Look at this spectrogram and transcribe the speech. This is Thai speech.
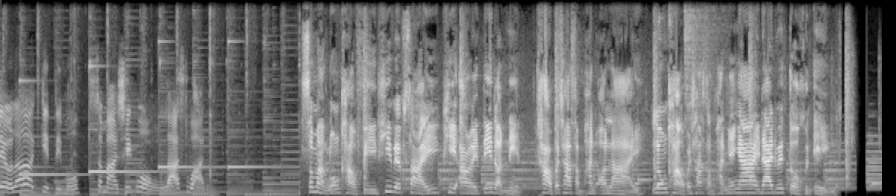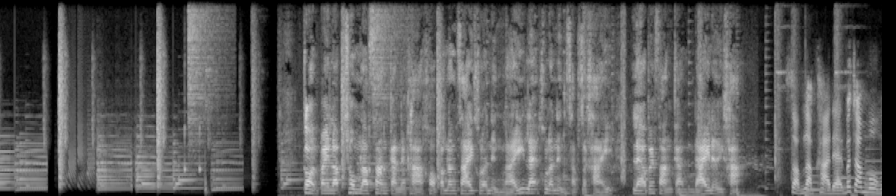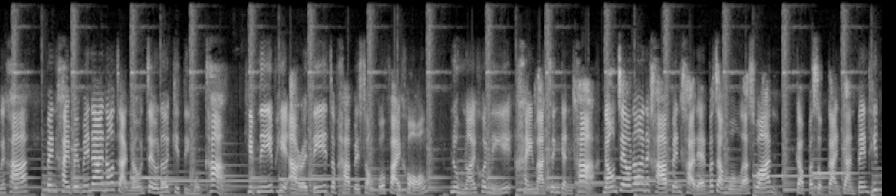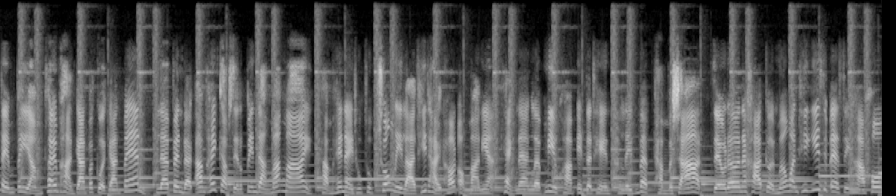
จลเลอร์กิตติมุกสมาชิกวง last one สมัครลงข่าวฟรีที่เว็บไซต์ prrity.net ข่าวประชาสัมพันธ์ออนไลน์ ลงข่าวประชาสัมพันธ์ง่ายๆ ได้ด้วยตัวคุณเองก่อนไปรับชมรับฟังกันนะคะ ขอกำลังใจคนละหนึ่งไลค์และคนละหนึ่ง Subscribe แล้วไปฟังกันได้เลยค่ะสำหรับขาแดนประจำวงนะคะ เป็นใครไปไม่ได้นอกจากน้องเจลเลอร์กิตติมุกค่ะ คลิปนี้ PR ร์ตี้จะพาไปส่องโปรไฟล์ของ หนุ่มน้อยคนนี้ให้มากขึ้นกันค่ะ น้องเจลเลอร์นะคะ เป็นขาแดนประจำวง Last One กับประสบการณ์การเต้นที่เต็มเปี่ยม เคยผ่านการประกวดการเต้น และเป็นแบ็กอัพให้กับศิลปินดังมากมายทำให้ในทุกๆ ช่วงลีลาที่ถ่ายทอดออกมาเนี่ย แข็งแรงและมีความเอนเตอร์เทนทะเลนแบบธรรมชาติ เจลเลอร์นะคะ เกิดเมื่อวันที่ 21 สิงหาคม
